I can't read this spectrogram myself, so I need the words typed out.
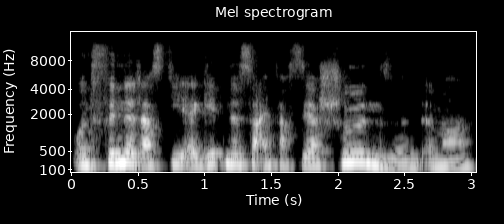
und finde, dass die Ergebnisse einfach sehr schön sind immer.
